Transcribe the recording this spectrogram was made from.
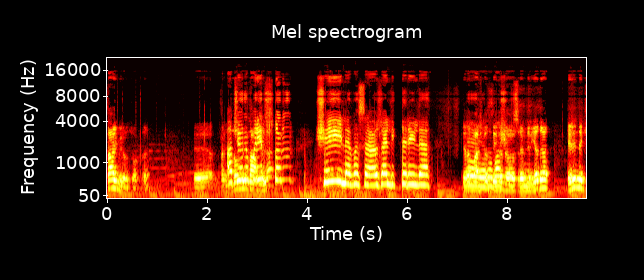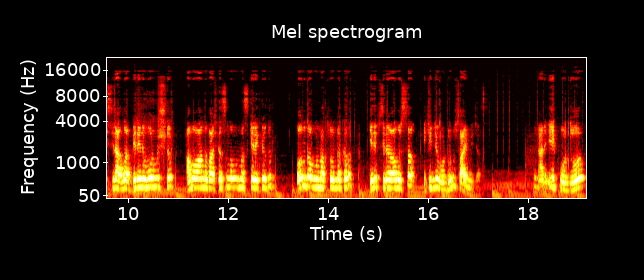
saymıyoruz onları. Hani Atıyorum kaldığında Brimstone'un şeyiyle mesela özellikleriyle ya da Ee, başkasıyla da öldürebilir. Ya da elindeki silahla birini vurmuştur ama o anda başkasını da vurması gerekiyordur. Onu da vurmak zorunda kalıp gidip silahı alırsa ikinci vurduğunu saymayacağız. Yani ilk vurduğu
